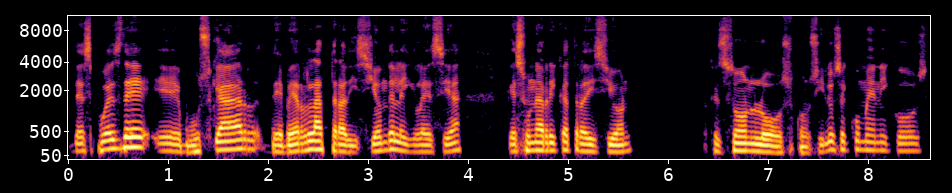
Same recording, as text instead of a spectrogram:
después de eh, buscar, de ver la tradición de la iglesia, que es una rica tradición, que son los concilios ecuménicos,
